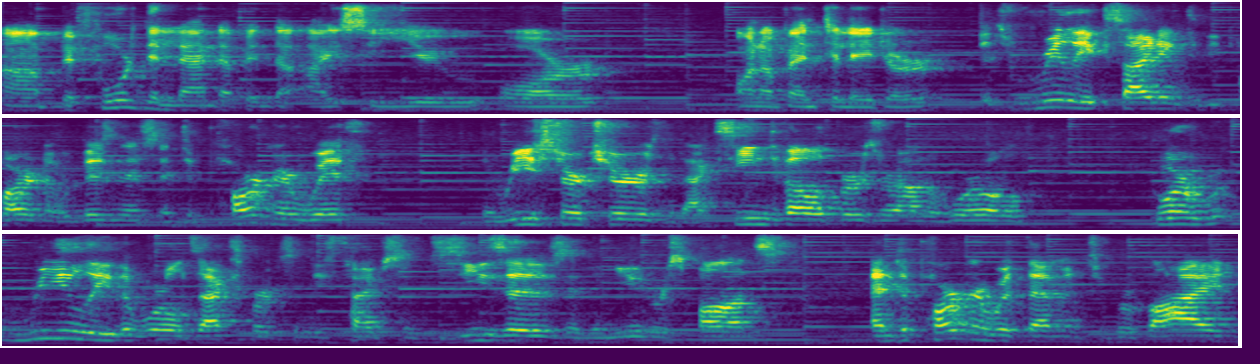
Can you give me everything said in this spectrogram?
uh, before they land up in the ICU or on a ventilator. It's really exciting to be part of a business and to partner with the researchers, the vaccine developers around the world who are really the world's experts in these types of diseases and immune response, and to partner with them and to provide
